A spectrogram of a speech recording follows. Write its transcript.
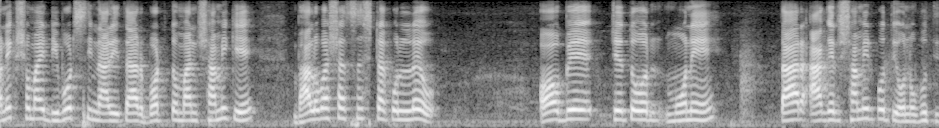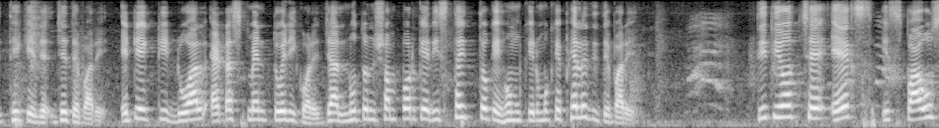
অনেক সময় ডিভোর্সি নারী তার বর্তমান স্বামীকে ভালোবাসার চেষ্টা করলেও অবেচেতন মনে তার আগের স্বামীর প্রতি অনুভূতি থেকে যেতে পারে। এটি একটি ডুয়াল অ্যাটাচমেন্ট তৈরি করে, যা নতুন সম্পর্কের স্থায়িত্বকে হুমকির মুখে ফেলে দিতে পারে। তৃতীয় হচ্ছে এক্স স্পাউস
